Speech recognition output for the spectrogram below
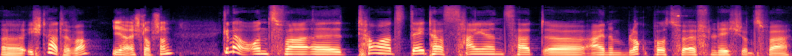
Äh, ich starte, wa? Ja, ich glaube schon. Genau, und zwar äh, Towards Data Science hat äh, einen Blogpost veröffentlicht und zwar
